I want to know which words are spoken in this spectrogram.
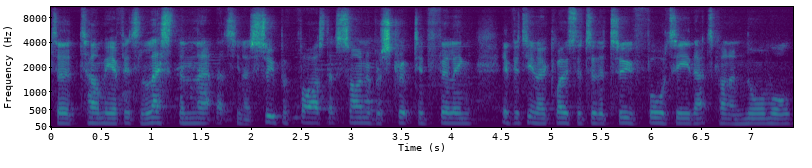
to tell me if it's less than that, that's you know super fast, that sign of restricted filling. If it's you know closer to the 240, that's kind of normal.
